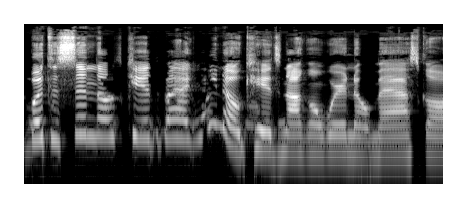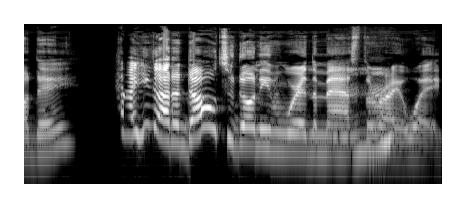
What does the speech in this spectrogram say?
but to send those kids back, we know kids not gonna wear no mask all day. Hell, you got adults who don't even wear the mask the Mhm. right way.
